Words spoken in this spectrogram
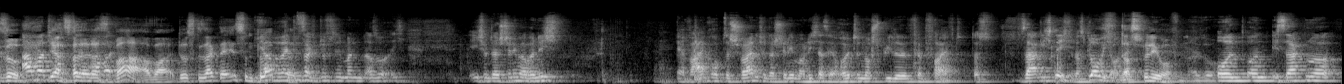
so, aber trotzdem, ja, weil er das aber, war. Aber du hast gesagt, er ist und bleibt. Ja, aber wenn das. du sagst, dürfte man, also ich, ich unterstelle ihm aber nicht, er war ein korruptes Schwein. Ich unterstelle ihm auch nicht, dass er heute noch Spiele verpfeift. Das sage ich nicht und das glaube ich auch nicht. Das will ich hoffen. Also. Und, und ich sage nur,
